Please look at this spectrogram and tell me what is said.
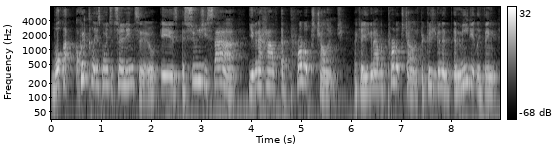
what that quickly is going to turn into is as soon as you start, you're going to have a products challenge. Okay, you're going to have a products challenge because you're going to immediately think,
